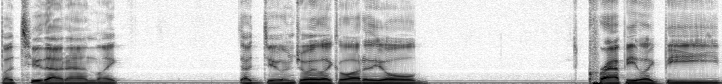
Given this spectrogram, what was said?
but to that end, like I do enjoy like a lot of the old crappy like B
